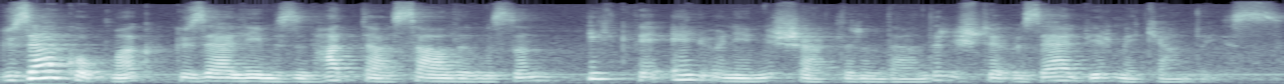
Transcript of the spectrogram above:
Güzel kokmak, güzelliğimizin hatta sağlığımızın ilk ve en önemli şartlarındandır. İşte özel bir mekandayız.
